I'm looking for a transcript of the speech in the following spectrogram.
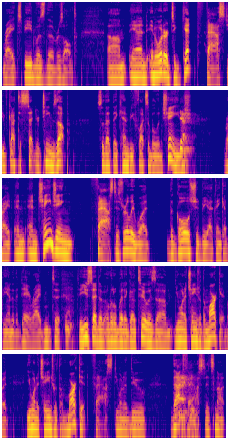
right? Speed was the result. Um, and in order to get fast, you've got to set your teams up so that they can be flexible and change, yeah. right? And and changing fast is really what the goal should be. I think at the end of the day, right? To yeah. to you said a, little bit ago too is um, you want to change with the market, but you want to change with the market fast. You want to do that exactly. fast. It's not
